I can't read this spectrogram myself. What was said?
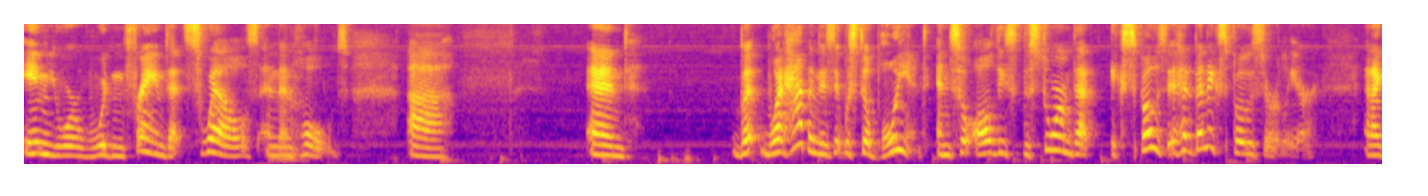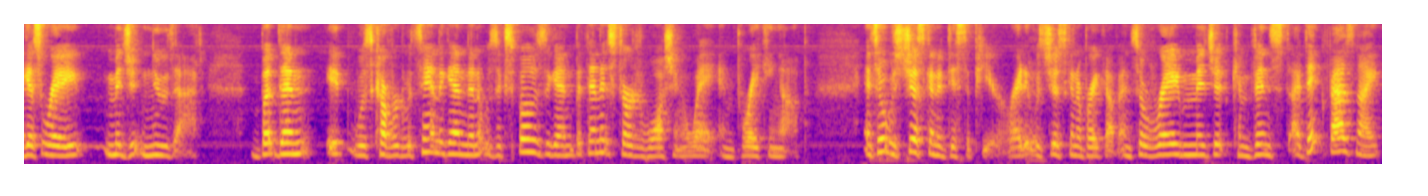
in your wooden frame that swells and then holds. Uh, and but what happened is it was still buoyant and so all these the storm that exposed it had been exposed earlier And I guess Ray Midgett knew that. But then it was covered with sand again, then it was exposed again, but then it started washing away and breaking up. And so it was just going to disappear, right? It was just going to break up. And so Ray Midgett convinced, I think, Basnight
